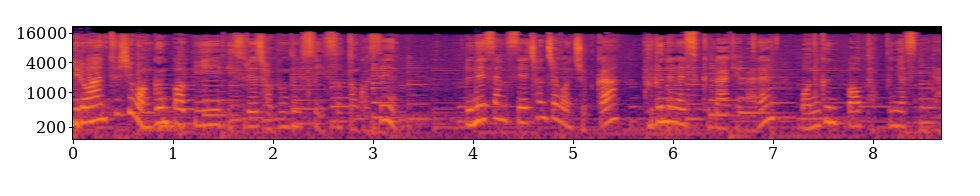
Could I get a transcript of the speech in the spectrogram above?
이러한 투시 원근법이 미술에 적용될 수 있었던 것은 르네상스의 천재 건축가 브루넬레스크가 개발한 원근법 덕분이었습니다.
